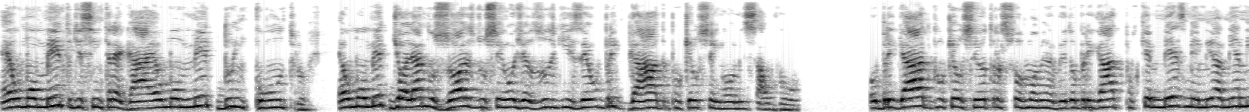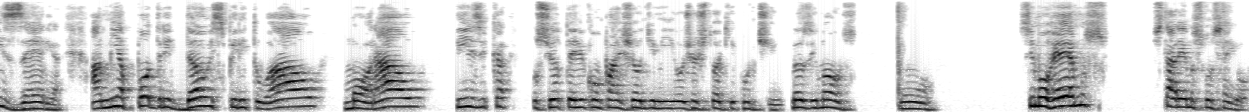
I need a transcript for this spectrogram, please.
é o momento de se entregar, é o momento do encontro, é o momento de olhar nos olhos do Senhor Jesus e dizer obrigado porque o Senhor me salvou. Obrigado porque o Senhor transformou a minha vida. Obrigado porque mesmo em meio à minha miséria, a minha podridão espiritual, moral, física, o Senhor teve compaixão de mim e hoje eu estou aqui contigo. Meus irmãos, se morrermos, estaremos com o Senhor.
